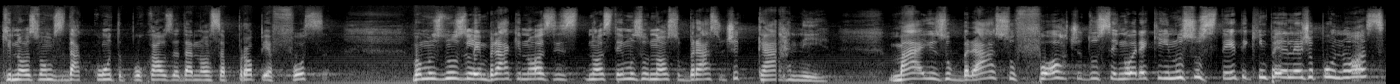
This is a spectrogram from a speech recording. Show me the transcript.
que nós vamos dar conta por causa da nossa própria força, vamos nos lembrar que nós, nós temos o nosso braço de carne, mas o braço forte do Senhor é quem nos sustenta e quem peleja por nós.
